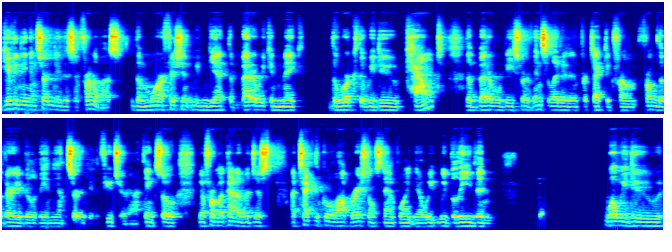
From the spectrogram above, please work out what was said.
given the uncertainty that's in front of us the more efficient we can get the better we can make the work that we do count the better we'll be sort of insulated and protected from from the variability and the uncertainty of the future. And i think so you know from a kind of a just a technical operational standpoint you know we, we believe in what we do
